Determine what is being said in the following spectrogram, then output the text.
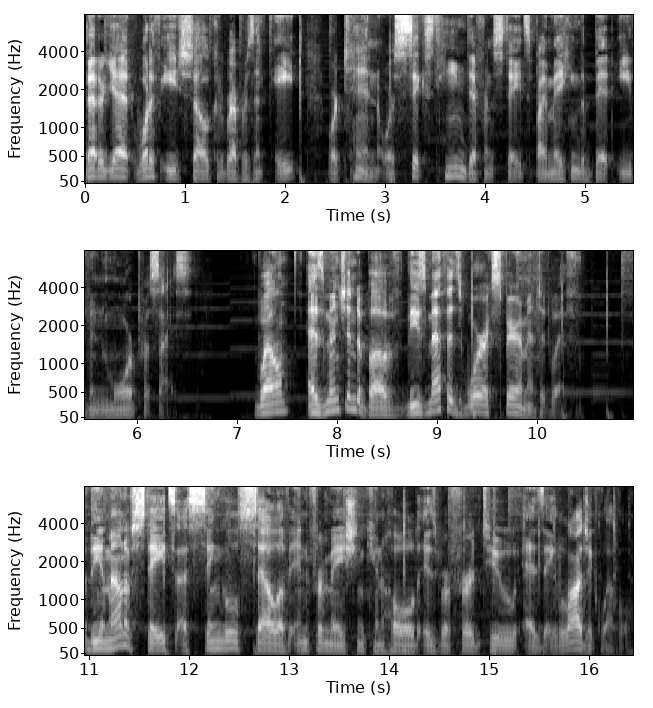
Better yet, what if each cell could represent 8 or 10 or 16 different states by making the bit even more precise? Well, as mentioned above, these methods were experimented with. The amount of states a single cell of information can hold is referred to as a logic level.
